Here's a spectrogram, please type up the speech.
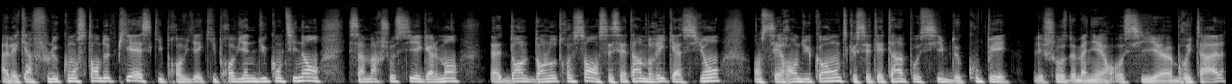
avec un flux constant de pièces qui proviennent, qui proviennent du continent. Ça marche aussi également euh, dans, dans l'autre sens. Et cette imbrication, on s'est rendu compte que c'était impossible de couper les choses de manière aussi euh, brutale,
